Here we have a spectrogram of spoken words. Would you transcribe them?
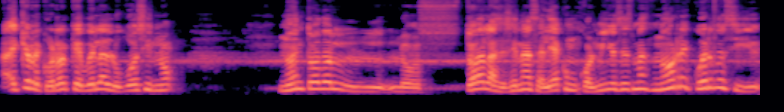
hay que recordar que Bela Lugosi no. No en todos los. Todas las escenas salía con colmillos. Es más, no recuerdo si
